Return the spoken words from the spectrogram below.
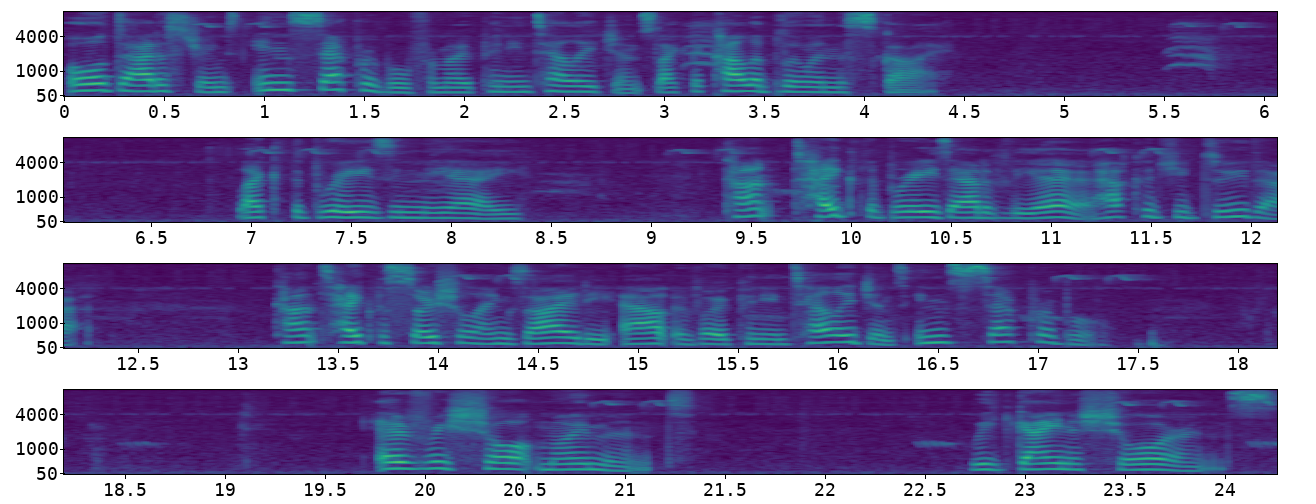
All data streams inseparable from open intelligence, like the colour blue in the sky, like the breeze in the air can't take the breeze out of the air. How could you do that? Can't take the social anxiety out of open intelligence. Inseparable. Every short moment, we gain assurance.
